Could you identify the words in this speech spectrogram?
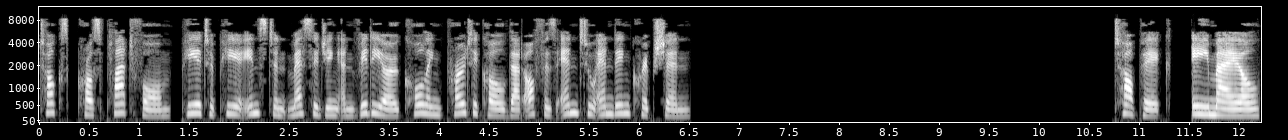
TOX – cross-platform, peer-to-peer instant messaging and video calling protocol that offers end-to-end -end encryption. Topic: Email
